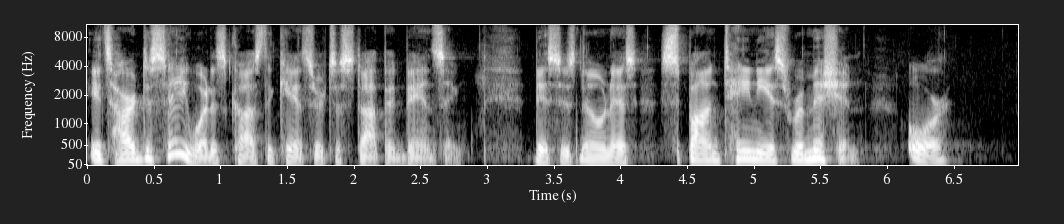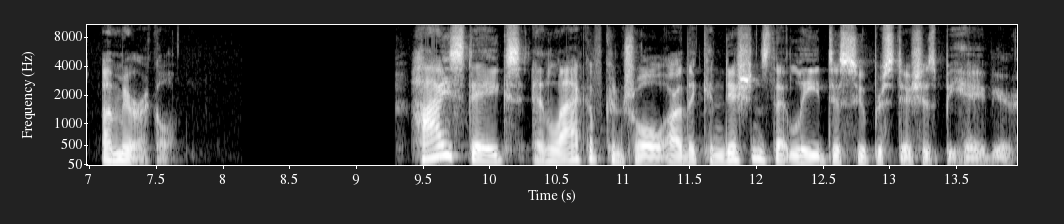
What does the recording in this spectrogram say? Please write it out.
it's hard to say what has caused the cancer to stop advancing. This is known as spontaneous remission or a miracle. High stakes and lack of control are the conditions that lead to superstitious behavior.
